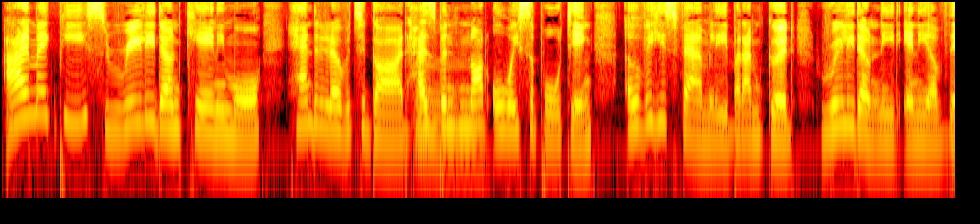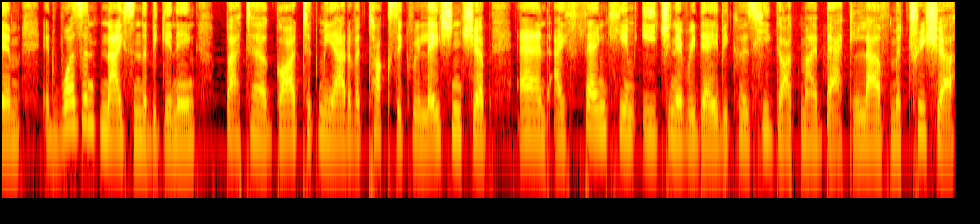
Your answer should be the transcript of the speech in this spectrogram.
I make peace, really don't care anymore. Handed it over to God. Husband not always supporting over his family, but I'm good. Really don't need any of them. It wasn't nice in the beginning, but uh, God took me out of a toxic relationship, and I thank Him each and every day because He got my back. Love, Matricia.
